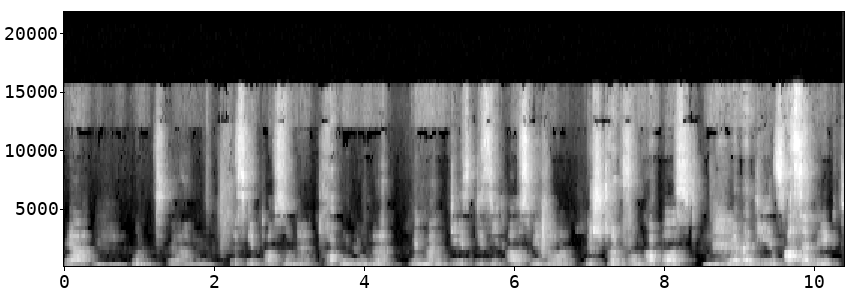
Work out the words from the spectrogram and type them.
Ja. Mhm. Und ähm, es gibt auch so eine Trockenblume, wenn man, die ist, die sieht aus wie so Gestrüpp vom Kompost. Und wenn man die ins Wasser legt,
